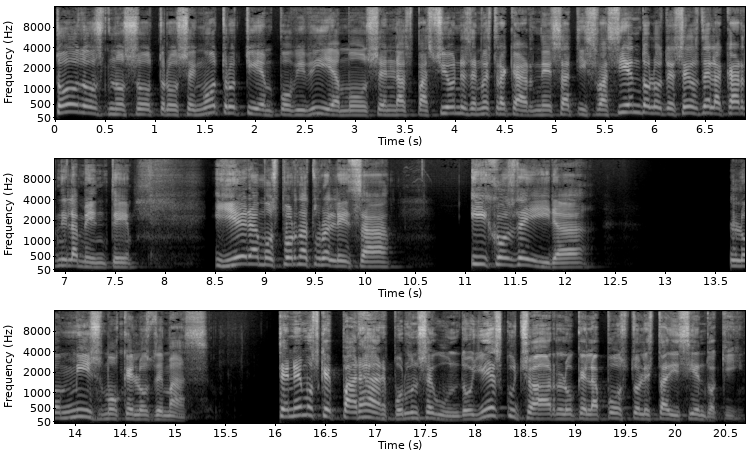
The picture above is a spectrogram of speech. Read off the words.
todos nosotros en otro tiempo vivíamos en las pasiones de nuestra carne, satisfaciendo los deseos de la carne y la mente, y éramos por naturaleza hijos de ira, lo mismo que los demás. Tenemos que parar por un segundo y escuchar lo que el apóstol está diciendo aquí.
